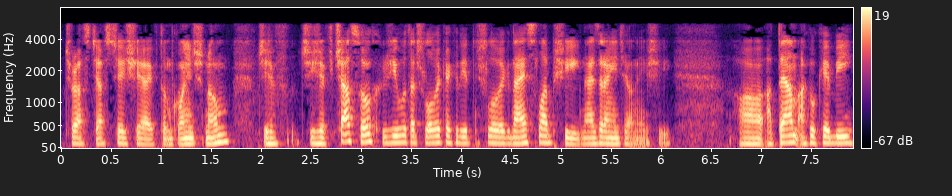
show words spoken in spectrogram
čoraz častejšie aj v tom konečnom. Čiže, čiže v časoch života človeka, kedy je ten človek najslabší, najzraniteľnejší. A, a tam ako keby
